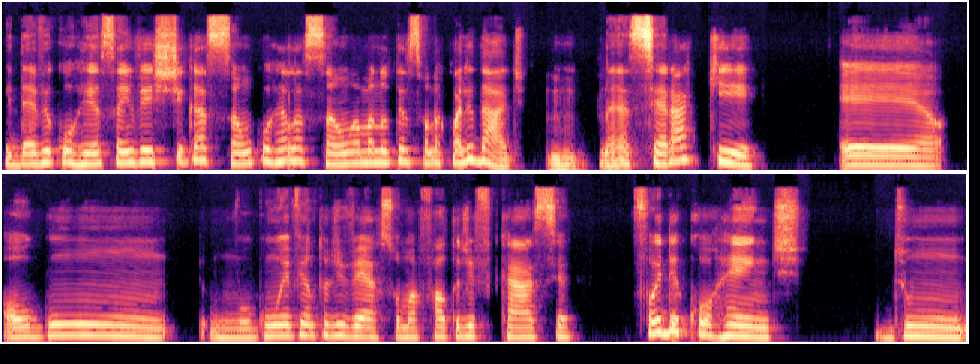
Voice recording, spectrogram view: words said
e deve ocorrer essa investigação com relação à manutenção da qualidade. Uhum. Né? Será que é, algum, um- algum evento adverso, uma falta de eficácia, foi decorrente de um,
